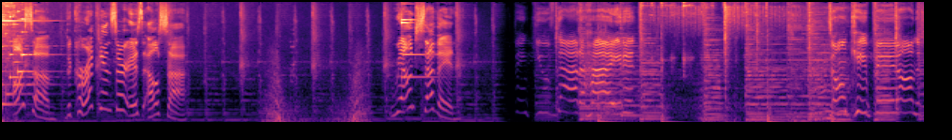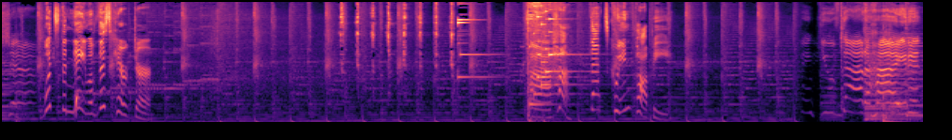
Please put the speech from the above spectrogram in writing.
Awesome! The correct answer is Elsa. Round 7. Think you've gotta hide it. Don't keep it on the. What's the name of this character? Aha! That's Queen Poppy. Think you've gotta hide it.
